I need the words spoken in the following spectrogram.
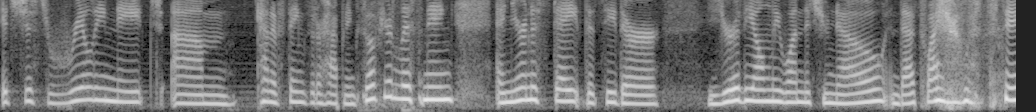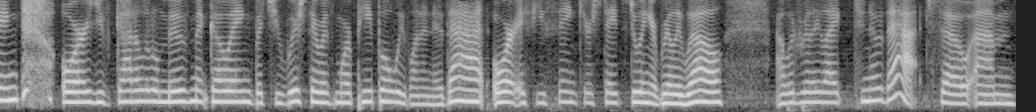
it's just really neat um, kind of things that are happening. So if you're listening and you're in a state that's either you're the only one that you know and that's why you're listening, or you've got a little movement going but you wish there was more people, we want to know that. Or if you think your state's doing it really well, I would really like to know that. So, um,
